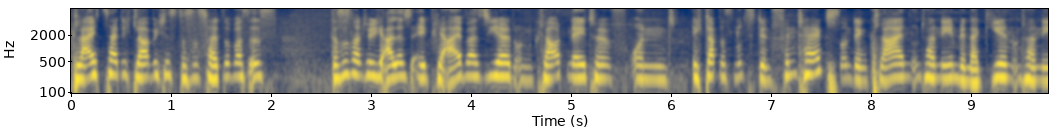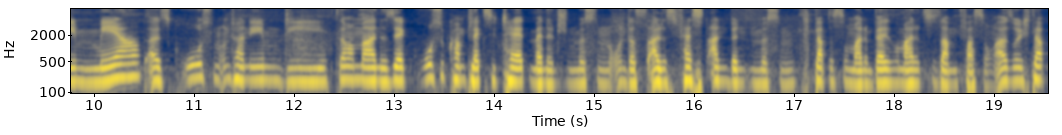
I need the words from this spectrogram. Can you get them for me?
Gleichzeitig glaube ich, ist, dass es halt sowas ist, das ist natürlich alles API-basiert und Cloud-Native und ich glaube, das nutzt den Fintechs und den kleinen Unternehmen, den agilen Unternehmen mehr als großen Unternehmen, die, sagen wir mal, eine sehr große Komplexität managen müssen und das alles fest anbinden müssen. Ich glaube, das ist so meine, wäre so meine Zusammenfassung. Also ich glaube,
